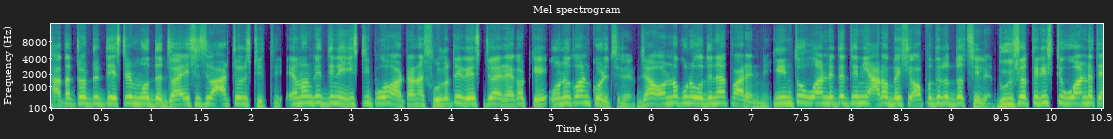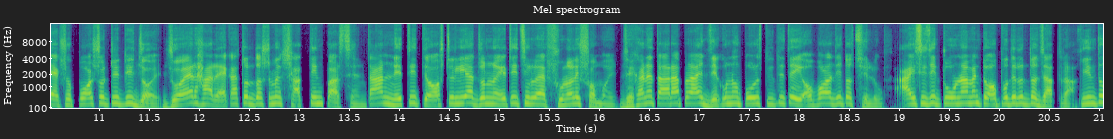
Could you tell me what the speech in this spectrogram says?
সাতাত্তরটি টেস্টের মধ্যে জয় এসেছিল আটচল্লিশটিতে, এমনকি তিনি স্টিপ ওয়ার টানা ষোলোটি রেস্ট জয়ের রেকর্ডকে অনুকরণ করেছিলেন, যা অন্য কোনো অধিনায়ক পারেননি। কিন্তু ওয়ানডেতে তিনি আরও বেশি অপ্রতিরোধ ছিলেন। দুইশো তিরিশটি ওয়ানডেতে একশো জয়, জয়ের হার একাত্তর দশমিক সাত তিন পার্সেন্ট তার নেতৃত্বে অস্ট্রেলিয়ার জন্য এটি ছিল এক সোনালী সময়, যেখানে তারা প্রায় যে কোনো পরিস্থিতিতেই অপরাজিত ছিল। আইসিসি টুর্নামেন্টে অপ্রতিরোধ যাত্রা। কিন্তু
